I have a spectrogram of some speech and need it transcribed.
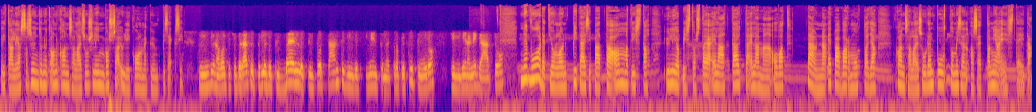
Italiassa syntynyt on kansalaisuuslimbossa yli kolmekymppiseksi. Quindi una volta superato il periodo più bello, più importante di investimento nel proprio futuro, ne vuodet, jolloin pitäisi päättää ammatista, yliopistosta ja elää täyttä elämää, ovat täynnä epävarmuutta ja kansalaisuuden puuttumisen asettamia esteitä,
